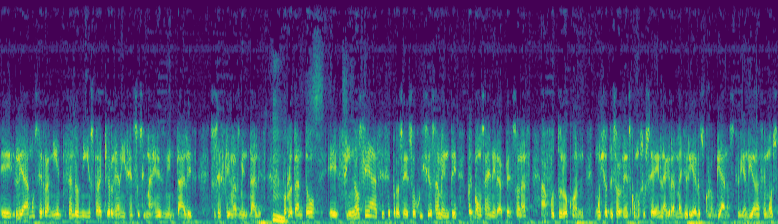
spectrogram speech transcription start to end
eh, le damos herramientas a los niños para que organicen sus imágenes mentales, sus esquemas mentales. Mm. Por lo tanto, eh, si no se hace ese proceso juiciosamente, pues vamos a generar personas a futuro con muchos desórdenes como sucede en la gran mayoría de los colombianos, que hoy en día no hacemos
